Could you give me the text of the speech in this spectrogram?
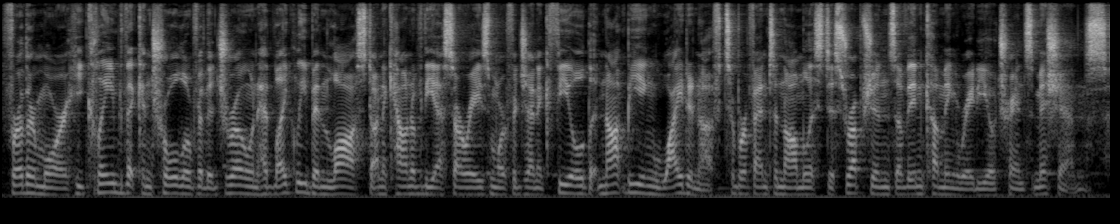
Furthermore, he claimed that control over the drone had likely been lost on account of the SRA's morphogenic field not being wide enough to prevent anomalous disruptions of incoming radio transmissions.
